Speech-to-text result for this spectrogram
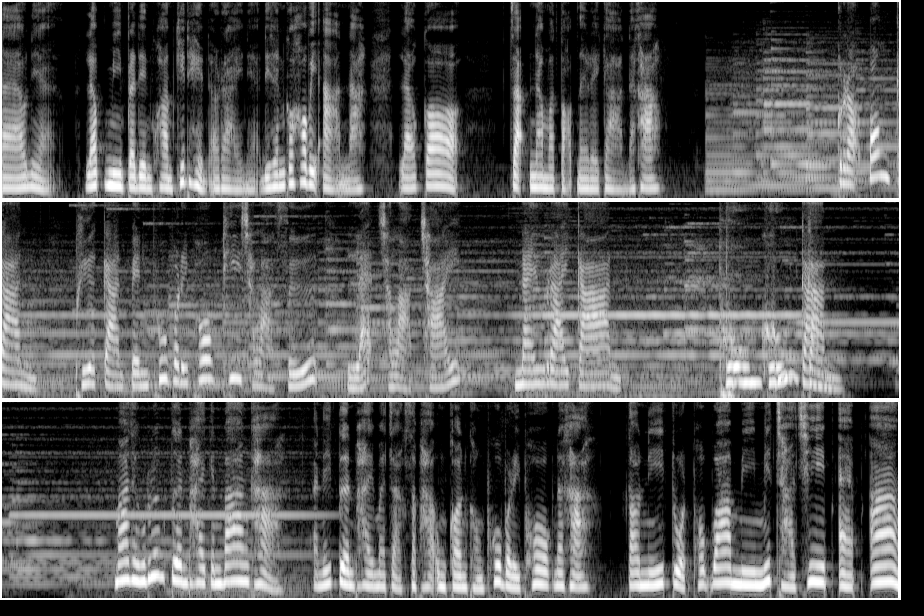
แล้วเนี่ย แล้วมีประเด็นความคิดเห็นอะไรเนี่ย ดิฉันก็เข้าไปอ่านนะ แล้วก็จะนำมาตอบในรายการนะคะ เกราะป้องกันเพื่อการเป็นผู้บริโภคที่ฉลาดซื้อ และฉลาดใช้ ในรายการ ภูมิคุ้มกัน มาถึงเรื่องเตือนภัยกันบ้างค่ะ อันนี้เตือนภัยมาจากสภาองค์กรของผู้บริโภคนะคะ ตอนนี้ตรวจพบว่ามีมิจฉาชีพแอบอ้าง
